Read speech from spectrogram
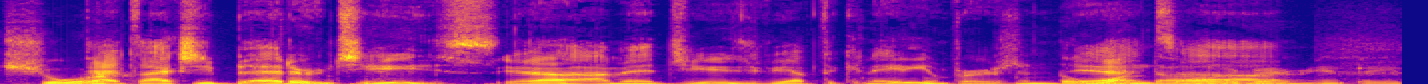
Sure. That's actually better. Jeez. Yeah. I mean, geez, if you have the Canadian version, The yeah, one uh, variant, baby.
